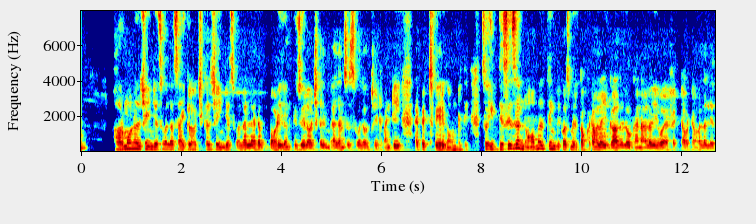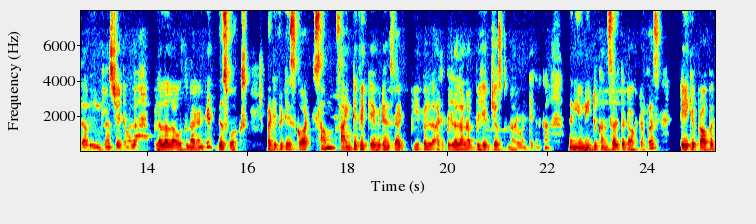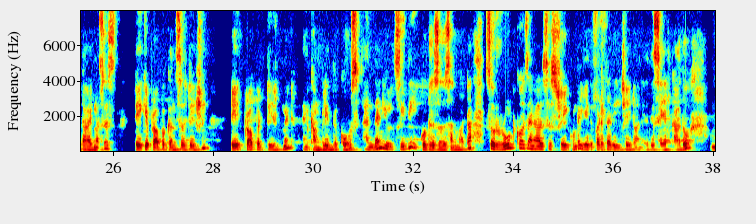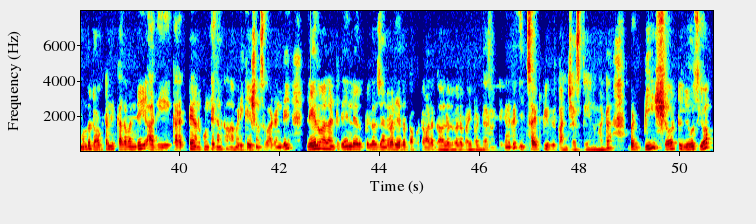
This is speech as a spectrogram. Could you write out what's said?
హార్మోనల్ చేంజెస్ వల్ల సైకలాజికల్ చేంజెస్ వల్ల లేదా బాడీలోని ఫిజియోలాజికల్ ఇంబ్యాలెన్సెస్ వల్ల వచ్చేటువంటి ఎఫెక్ట్స్ వేరుగా ఉంటుంది. So if this is a normal thing because మీరు తొక్కటం వల్ల ఈ గాలిలో గణాలు ఏవో ఎఫెక్ట్ అవ్వటం వల్ల లేదా అవి ఇన్ఫ్లుయెన్స్ చేయటం వల్ల పిల్లలు అలా అవుతున్నారంటే this works but if it is got some scientific evidence that people అది పిల్లలు అలా బిహేవ్ చేస్తున్నారు అంటే కనుక then you need to consult the doctor first take a proper diagnosis take a proper consultation take proper treatment and complete the course and then you will see the good results అనమాట so root cause analysis చేయకుండా ఏది పడితే అది చేయడం అనేది safe కాదు. ముందు డాక్టర్ని కలవండి అది కరెక్టే అనుకుంటే కనుక ఆ మెడికేషన్స్ వాడండి. లేదు అలాంటిది ఏం లేదు పిల్లలు జనరల్ ఏదో తొక్కటం వల్ల గాలుల వల్ల భయపడ్డారు అంటే కనుక ఇట్ సైడ్కి ఇవి పనిచేస్తాయి అనమాట but be sure to use your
